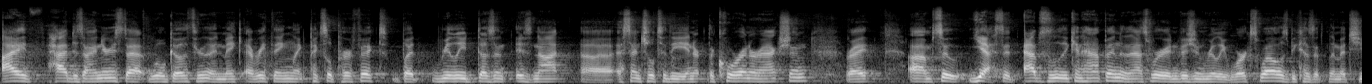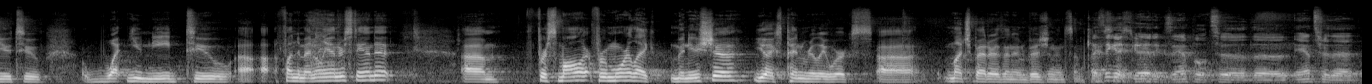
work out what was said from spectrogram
I've had designers that will go through and make everything like pixel perfect, but really doesn't is not uh, essential to the the core interaction, right? Um, so yes, it absolutely can happen, and that's where InVision really works well, is because it limits you to what you need to uh, uh, fundamentally understand it. Um, for smaller, for more like minutia, UXPin really works uh, much better than InVision in some cases. I think a good example to the answer that,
